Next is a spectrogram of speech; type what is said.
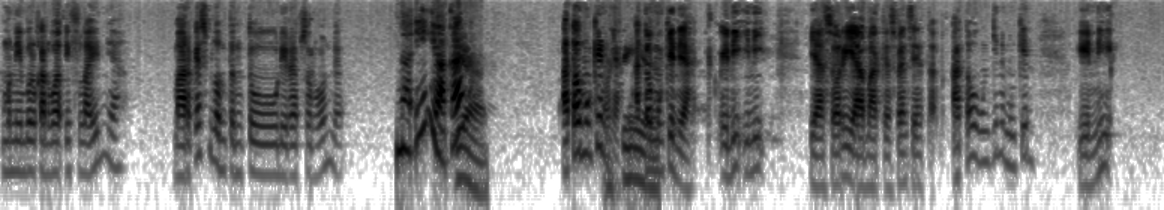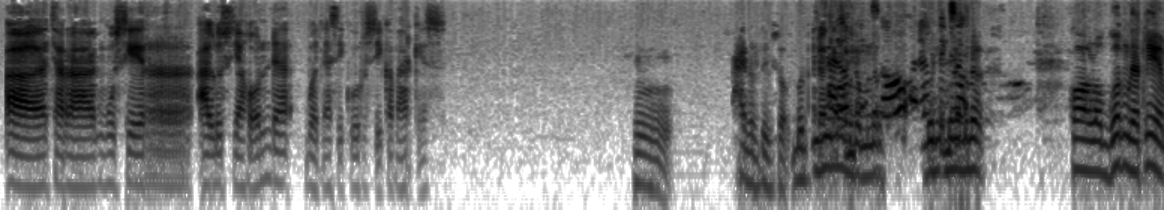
menimbulkan what if lainnya. Marquez belum tentu di Repsol Honda. Nah iya kan? Iya. atau mungkin ya? Pastinya. atau mungkin ya? Ini ini ya sorry ya Marquez fans ya atau mungkin mungkin ini eh, cara ngusir alusnya Honda buat ngasih kursi ke Marquez Hmm. I don't think so. I Ini don't I don't think bener-bener so, I don't think so. bener-bener kalau gue ngeliatnya ya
